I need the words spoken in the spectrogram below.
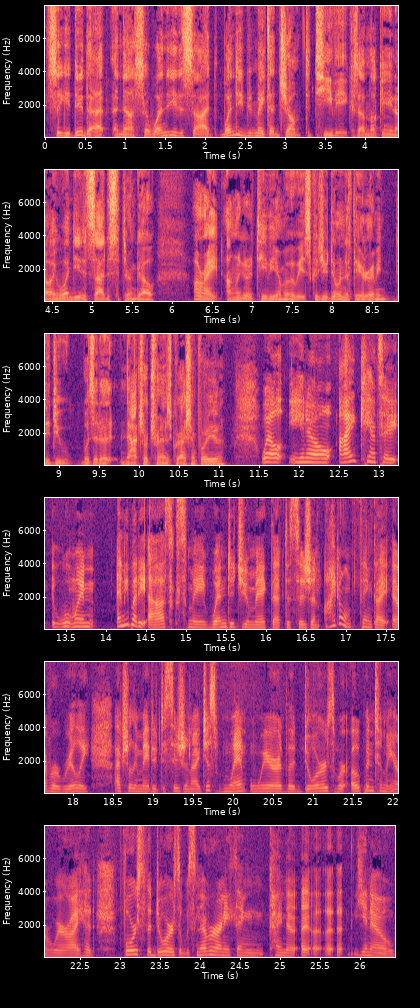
So you do that, and now, so when do you decide? When do you make that jump to TV? Because I'm looking, you know, and when do you decide to sit there and go, "All right, I'm going to go to TV or movies"? Because you're doing the theater. I mean, did you? Was it a natural transgression for you? Well, you know, I can't say when anybody asks me when did you make that decision? I don't think i ever really actually made a decision. I just went where the doors were open to me or where i had forced the doors. It was never anything kind of uh, uh, uh, you know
